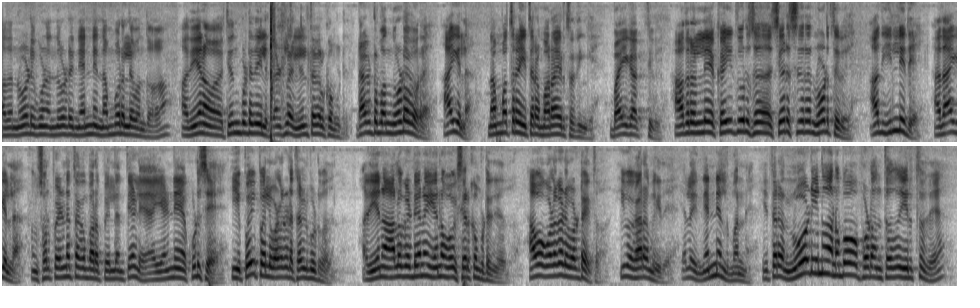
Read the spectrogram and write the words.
ಅದನ್ನು ನೋಡಿ ಗುಣ, ನೋಡಿ ನೆನ್ನೆ ನಮ್ಮೂರಲ್ಲೇ ಒಂದು, ಅದೇನೋ ತಿಂದ್ಬಿಟ್ಟಿದೆ, ಇಲ್ಲಿ ಗಂಟ್ಲಲ್ಲಿ ಇಲ್ಲಿ ತಗೊಳ್ಕೊಂಬಿಟ್ಟಿದೆ ಡಾಕ್ಟ್ರ್ ಬಂದು ನೋಡೋವ್ರೆ ಆಗಿಲ್ಲ. ನಮ್ಮ ಹತ್ರ ಈ ಥರ ಮರ ಇರ್ತದೆ ಹಿಂಗೆ, ಬಾಯಿಗೆ ಹಾಕ್ತೀವಿ. ಅದರಲ್ಲೇ ಕೈ ದೂರ ಸೇರಿಸಿದ್ರೆ ನೋಡ್ತೀವಿ. ಅದು ಇಲ್ಲಿದೆ, ಅದಾಗಿಲ್ಲ. ಒಂದು ಸ್ವಲ್ಪ ಎಣ್ಣೆ ತಗೊಂಬರಪ್ಪ ಇಲ್ಲ ಅಂತೇಳಿ, ಆ ಎಣ್ಣೆ ಕುಡಿಸಿ, ಈ ಪೈಪಲ್ಲಿ ಒಳಗಡೆ ತಳ್ಳಿಬಿಡ್ಬೋದು ಅದೇನೋ ಆಲೂಗಡ್ಡೆನೋ ಏನೋ ಹೋಗಿ ಸೇರ್ಕೊಂಡ್ಬಿಟ್ಟಿದೆ ಅದು. ಆವಾಗ ಒಳಗಡೆ ಹೊರಟಾಯ್ತು. ಇವಾಗ ಆರಾಮಿದೆ ಎಲ್ಲ ನೆನ್ನೆಲ್ದು ಮೊನ್ನೆ. ಈ ಥರ ನೋಡಿನೂ ಅನುಭವ ಪಡೋಂಥದ್ದು ಇರ್ತದೆ.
